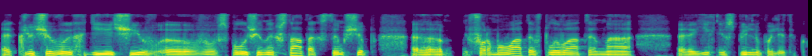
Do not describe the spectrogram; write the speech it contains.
е, ключових діячів е, в Сполучених Штатах з тим, щоб формувати, впливати на їхню спільну політику.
